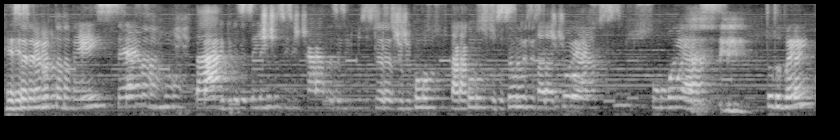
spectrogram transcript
Recebendo também César Mortag, presidente do Sindicato das Indústrias de da Construção do Estado de Goiás, com Goiás. Tudo bem?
